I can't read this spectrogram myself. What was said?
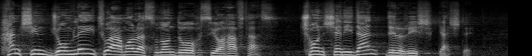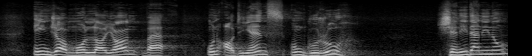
همچین جمله ای تو اعمال رسولان دو سی و هفت هست. چون شنیدن دلریش گشته. اینجا ملایان و اون آدینس اون گروه شنیدن اینو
